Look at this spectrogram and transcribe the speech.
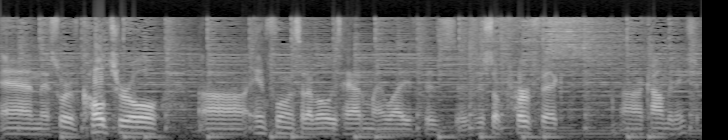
and the sort of cultural uh, influence that I've always had in my life is, is just a perfect uh, combination.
